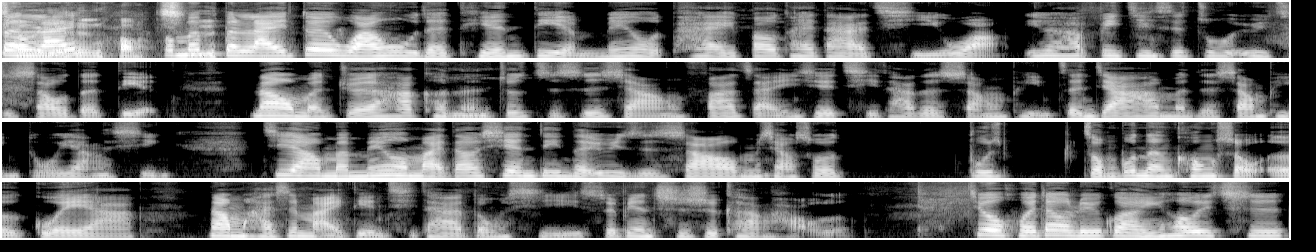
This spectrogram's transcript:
本来我们本来对玩五的甜点没有太抱太大的期望，因为它毕竟是做玉子烧的店。那我们觉得他可能就只是想发展一些其他的商品，增加他们的商品多样性。既然我们没有买到限定的玉子烧，我们想说不总不能空手而归啊。那我们还是买一点其他的东西，随便吃吃看好了。就回到旅馆以后一吃，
